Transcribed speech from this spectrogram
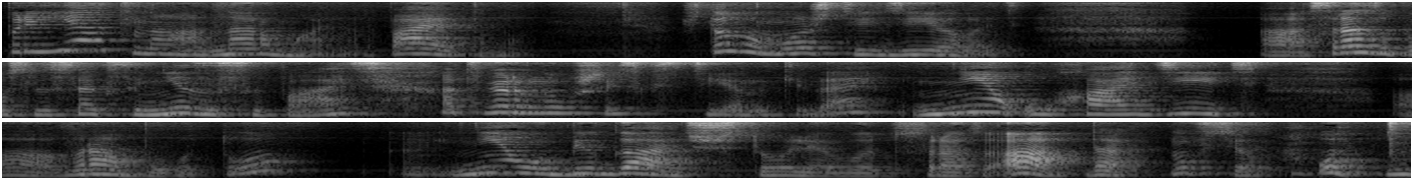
приятно, нормально. Поэтому что вы можете делать? А, сразу после секса не засыпать, отвернувшись к стенке, да, не уходить а, в работу, не убегать, что ли, вот сразу, а, да, ну все, ой, ну,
